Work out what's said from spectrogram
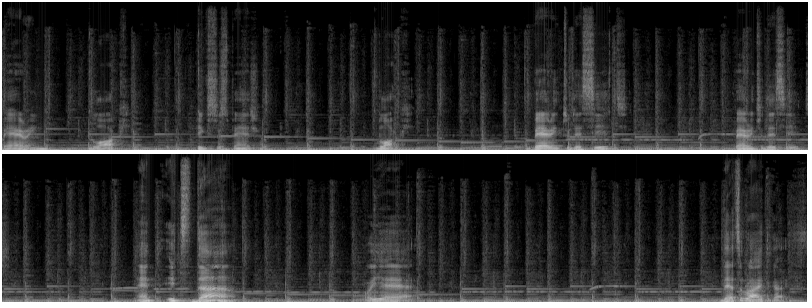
bearing block big suspension block bearing to the seat, bearing to the seat, and it's done. Oh yeah. That's right guys,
